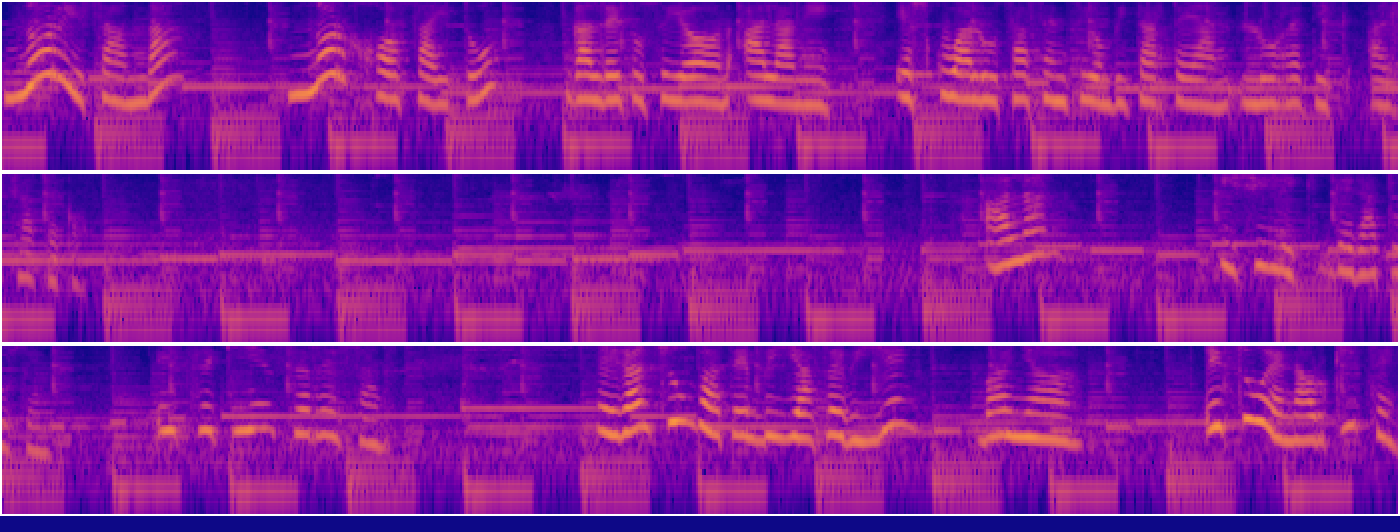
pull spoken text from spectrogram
Nor izan da? Nor jozaitu? Galdetu zion alani eskua lutzatzen zion bitartean lurretik altxatzeko. Alan isilik geratu zen. Etzekien zer esan. Erantzun baten bila zebilen, baina ez zuen aurkitzen.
